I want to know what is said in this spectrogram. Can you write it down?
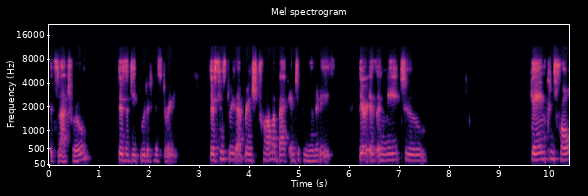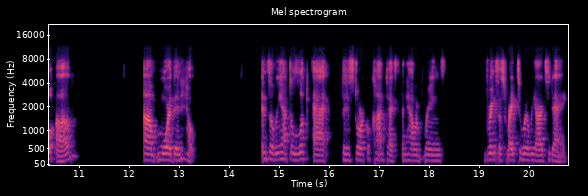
It's not true. There's a deep rooted history. There's history that brings trauma back into communities. There is a need to gain control of um, more than help. And so we have to look at the historical context and how it brings brings us right to where we are today,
